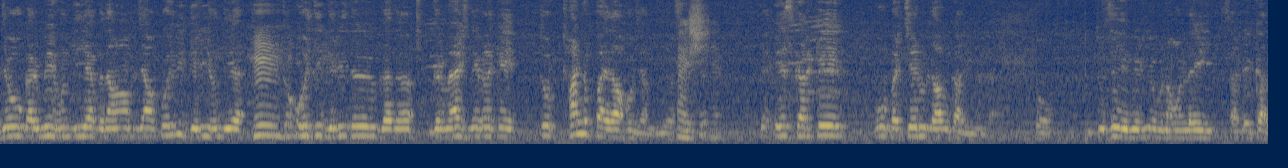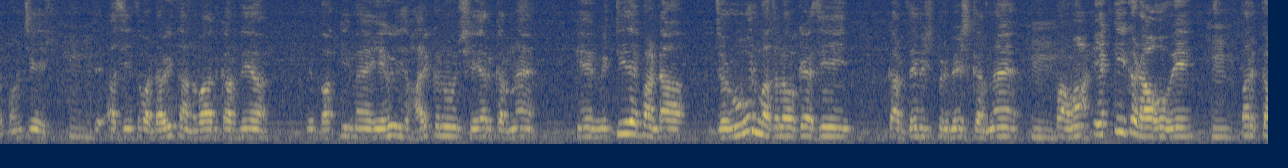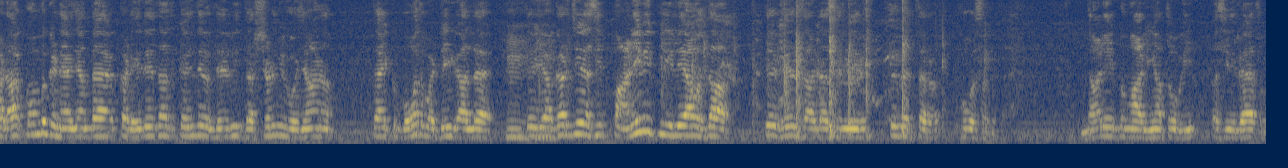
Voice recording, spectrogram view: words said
ਜੋ ਗਰਮੀ ਹੁੰਦੀ ਹੈ ਬਦਾਮ ਜਾਂ ਕੋਈ ਵੀ ਗਿਰੀ ਹੁੰਦੀ ਹੈ। ਤੇ ਉਸ ਦੀ ਗਿਰੀ ਤੇ ਗਰ- ਗਰਮੈਸ਼ ਨਿਕਲ ਕੇ ਤੋਂ ਠੰਡ ਪੈਦਾ ਹੋ ਜਾਂਦੀ ਹੈ। ਤੇ ਇਸ ਕਰਕੇ ਉਹ ਬੱਚੇ ਨੂੰ ਲਾਭਕਾਰੀ ਹੁੰਦਾ ਤੋ ਤੁਸੀਂ ਇਹ ਵੀਡੀਓ ਬਣਾਉਣ ਲਈ ਸਾਡੇ ਘਰ ਪਹੁੰਚੇ ਤੇ ਅਸੀਂ ਤੁਹਾਡਾ ਵੀ ਧੰਨਵਾਦ ਕਰਦੇ ਹਾਂ। ਤੇ ਬਾਕੀ ਮੈਂ ਇਹੋ ਹੀ ਹਰ ਇੱਕ ਨੂੰ ਸ਼ੇਅਰ ਕਰਨਾ ਹੈ ਕਿ ਮਿੱਟੀ ਦੇ ਭਾਂਡਾ ਜ਼ਰੂਰ ਮਤਲਬ ਕਿ ਅਸੀਂ ਘਰ ਦੇ ਵਿੱਚ ਪ੍ਰਵੇਸ਼ ਕਰਨਾ ਹੈ। ਭਾਵੇਂ ਇੱਕ ਹੀ ਘੜਾ ਹੋਵੇ। ਪਰ ਘੜਾ ਕੁੰਭ ਗਿਣਿਆ ਜਾਂਦਾ ਹੈ ਘੜੇ ਦੇ ਤਾਂ ਕਹਿੰਦੇ ਹੁੰਦੇ ਵੀ ਦਰਸ਼ਨ ਵੀ ਹੋ ਜਾਣ ਤਾਂ ਇੱਕ ਬਹੁਤ ਵੱਡੀ ਗੱਲ ਹੈ ਹੂੰ। ਤੇ ਅਗਰ ਜੇ ਅਸੀਂ ਪਾਣੀ ਵੀ ਪੀ ਲਿਆ ਉਸਦਾ ਤੇ ਫਿਰ ਸਾਡਾ ਸਰੀਰ ਪਵਿੱਤਰ ਹੋ ਸਕਦਾ ਹੈ ਨਾਲੇ ਬਿਮਾਰੀਆਂ ਤੋਂ ਵੀ ਅਸੀਂ ਰਹਿਤ ਹੋ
